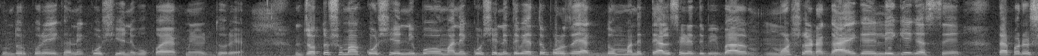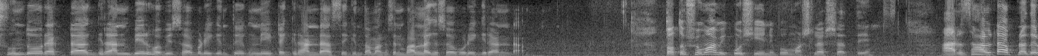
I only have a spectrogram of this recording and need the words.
সুন্দর করে এখানে কষিয়ে নেব কয়েক মিনিট ধরে। যত সময় কষিয়ে নিব মানে কষিয়ে নিতে হবে এত পর্যায়ে, একদম মানে তেল ছেড়ে দিবি বা মশলাটা গায়ে গায়ে লেগে গেছে, তারপরে সুন্দর একটা ঘ্রাণ বের হবে সয়াবড়ি কিন্তু এমনি একটা ঘ্রাণটা আছে, কিন্তু আমার কাছে ভালো লাগে সয়াবড়ি ঘ্রাণটা। তত সময় আমি কষিয়ে নেব মশলার সাথে। আর ঝালটা আপনাদের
